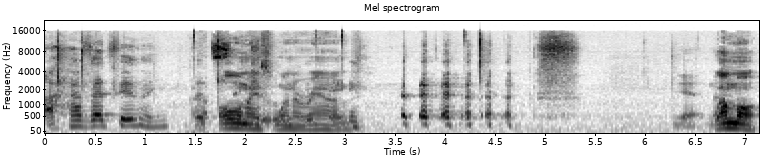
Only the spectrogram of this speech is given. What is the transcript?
I have that feeling. That's almost went around. yeah. No, One more.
